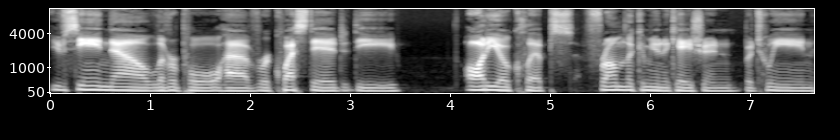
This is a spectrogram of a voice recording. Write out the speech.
you've seen now Liverpool have requested the audio clips from the communication between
